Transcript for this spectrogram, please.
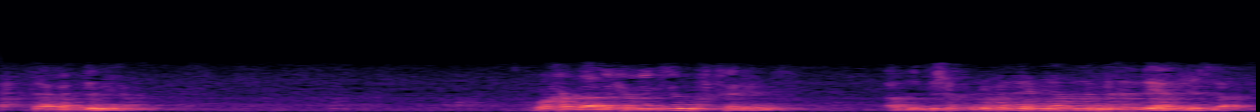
حتى في الدنيا. وكذلك يجزي المفترين. هذا بيشكلوا فيه هذا مثل ذي الجزاء.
